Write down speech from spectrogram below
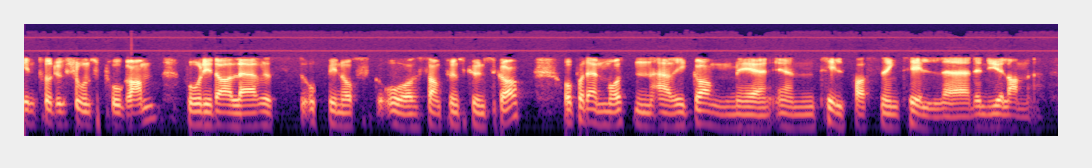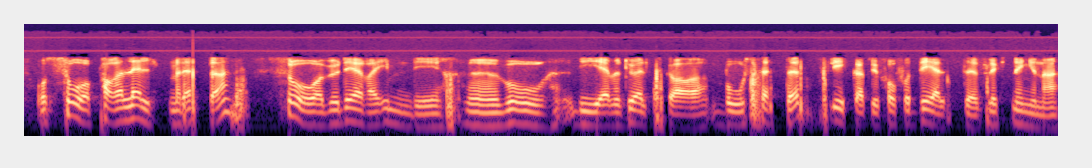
introduksjonsprogram, hvor de da læres opp i norsk og samfunnskunnskap. Og på den måten er i gang med en tilpasning til eh, det nye landet. Og så parallelt med dette så vurderer IMDi eh, hvor de eventuelt skal bosettes, slik at vi får fordelt eh, flyktningene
